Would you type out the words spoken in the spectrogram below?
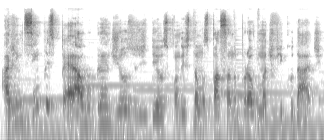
a gente sempre espera algo grandioso de Deus quando estamos passando por alguma dificuldade.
